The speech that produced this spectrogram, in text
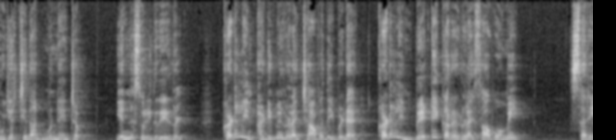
முயற்சிதான் முன்னேற்றம். என்ன சொல்கிறீர்கள்? கடலின் அடிமைகளாய் சாவதை விட கடலின் வேட்டைக்காரர்களாய் சாவோமே? சரி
